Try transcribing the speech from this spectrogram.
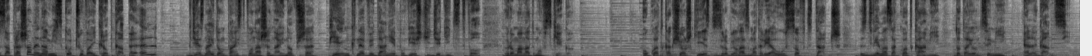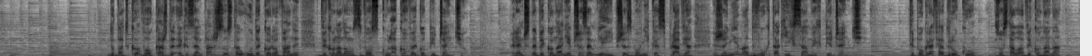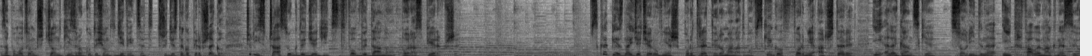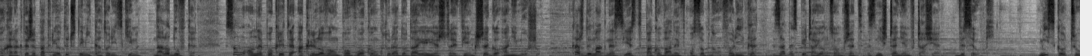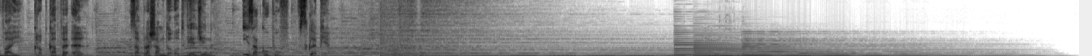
Zapraszamy na miskoczuwaj.pl, gdzie znajdą Państwo nasze najnowsze, piękne wydanie powieści Dziedzictwo Romana Dmowskiego. Okładka książki jest zrobiona z materiału Soft Touch z dwiema zakładkami dodającymi elegancji. Dodatkowo każdy egzemplarz został udekorowany wykonaną z wosku lakowego pieczęcią. Ręczne wykonanie przeze mnie i przez Monikę sprawia, że nie ma dwóch takich samych pieczęci. Typografia druku została wykonana za pomocą czcionki z roku 1931, czyli z czasu, gdy dziedzictwo wydano po raz pierwszy. Sklepie znajdziecie również portrety Romana Dmowskiego w formie A4 i eleganckie, solidne i trwałe magnesy o charakterze patriotycznym i katolickim na lodówkę. Są one pokryte akrylową powłoką, która dodaje jeszcze większego animuszu. Każdy magnes jest pakowany w osobną folikę zabezpieczającą przed zniszczeniem w czasie wysyłki. miskoczuwaj.pl Zapraszam do odwiedzin i zakupów w sklepie.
